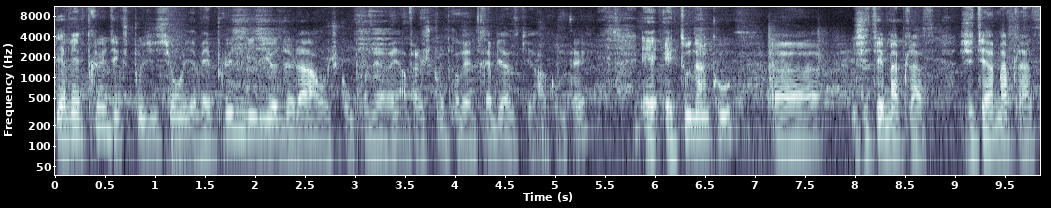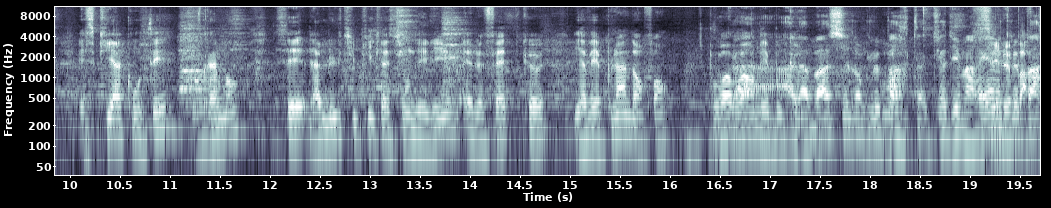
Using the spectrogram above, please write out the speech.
il n'y avait plus d'exposition, il n'y avait plus de milieu de l'art où je comprenais rien, enfin je comprenais très bien ce qu'il racontait, et, tout d'un coup, euh, j'étais ma place, j'étais à ma place. Et ce qui a compté, vraiment, c'est la multiplication des livres et le fait qu'il y avait plein d'enfants pour avoir mes À bouquins. la base, c'est donc le Ouais. partage. Tu as démarré avec le le partage,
